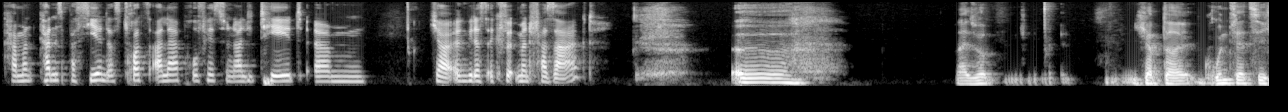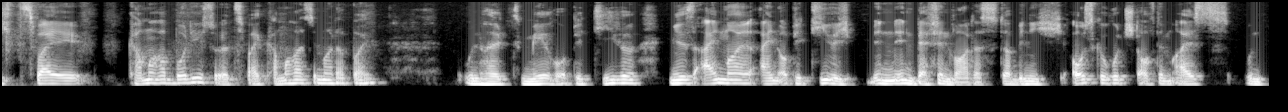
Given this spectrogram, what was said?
kann man, kann es passieren, dass trotz aller Professionalität ähm, ja irgendwie das Equipment versagt? Äh, also ich habe da grundsätzlich zwei Kamerabodies oder zwei Kameras immer dabei und halt mehrere Objektive. Mir ist einmal ein Objektiv, ich, in, in Beffin war das, da bin ich ausgerutscht auf dem Eis und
